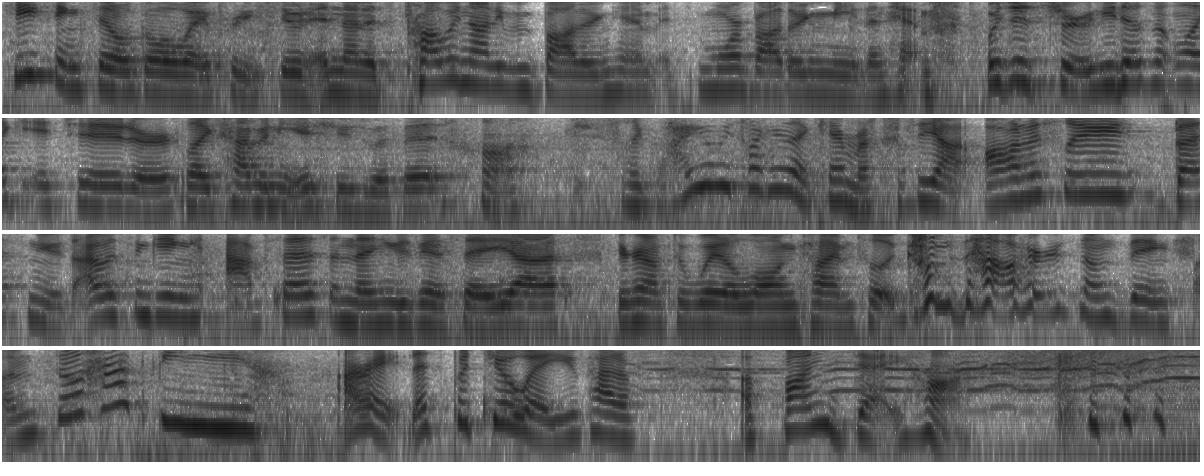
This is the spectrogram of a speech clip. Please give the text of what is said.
he thinks it'll go away pretty soon and that it's probably not even bothering him. It's more bothering me than him, which is true. He doesn't like itch it or like have any issues with it. Huh. He's like, why are you always talking to that camera? So yeah, honestly, best news. I was thinking abscess and then he was gonna say, yeah, you're gonna have to wait a long time till it comes out or something. I'm so happy. All right, let's put you away. You've had a, a fun day, huh?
